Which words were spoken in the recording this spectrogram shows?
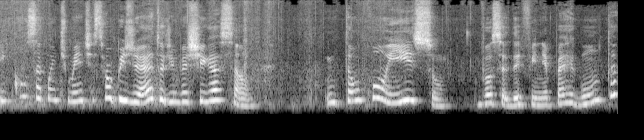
e, consequentemente, esse objeto de investigação. Então, com isso, você define a pergunta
